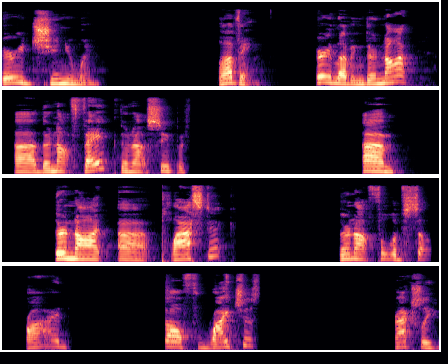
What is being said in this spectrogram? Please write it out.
very genuine, loving, very loving. They're not uh they're not fake, they're not super um they're not uh plastic they're not full of self pride, self righteous. Actually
